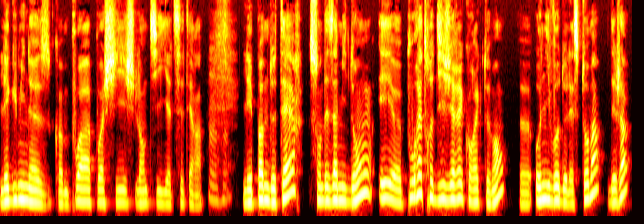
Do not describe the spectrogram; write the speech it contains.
légumineuses comme pois, pois chiches, lentilles, etc. Mhm. Les pommes de terre sont des amidons et euh, pour être digérés correctement, euh, au niveau de l'estomac déjà,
